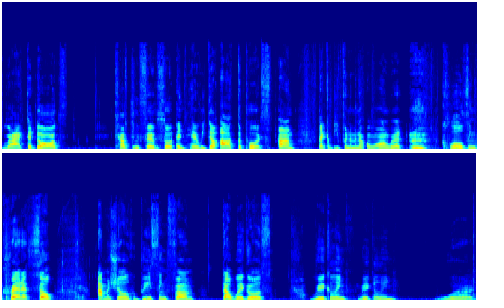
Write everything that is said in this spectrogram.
Rack the Dogs, Captain Feathersword, and Harry the Octopus. Um, that could be phenomenal along with closing credits. So, I'm gonna show breathing from the Wiggles, Wiggling, Wiggling Word.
